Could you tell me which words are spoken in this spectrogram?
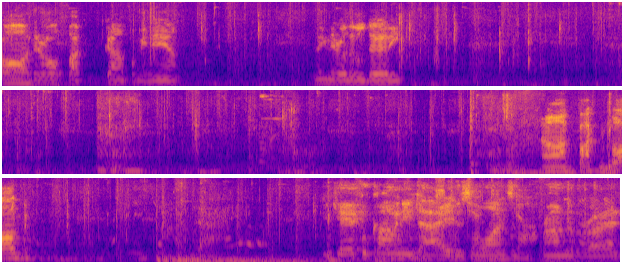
Oh, they're all fucking going for me now. I think they're a little dirty. Oh, I'm fucking bogged. Be careful coming into A. There's lines at the front of the road.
